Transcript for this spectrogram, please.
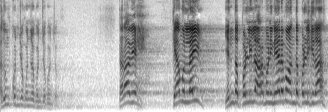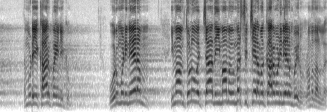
அதுவும் கொஞ்சம் கொஞ்சம் கொஞ்சம் கொஞ்சம். தராவே கேமுல்லை எந்த பள்ளியில் அரை மணி நேரமோ அந்த பள்ளிக்கு தான் நம்முடைய கார் பயணிக்கும். ஒரு மணி நேரம் இமாம் தொழு வச்சா அந்த இமாமை விமர்சிச்சே நமக்கு அரை மணி நேரம் போயிடும் ரமதானில்.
